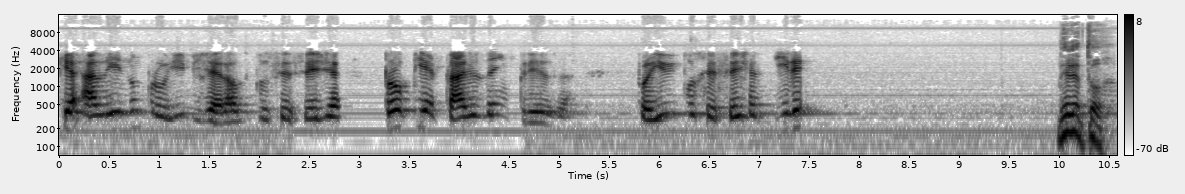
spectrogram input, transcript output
que a lei não proíbe, Geraldo, que você seja proprietário da empresa. Proíbe que você seja diretor. Diretor.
